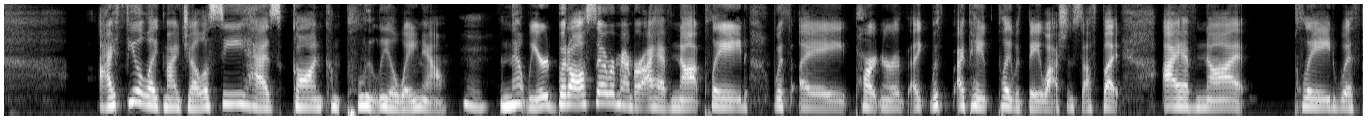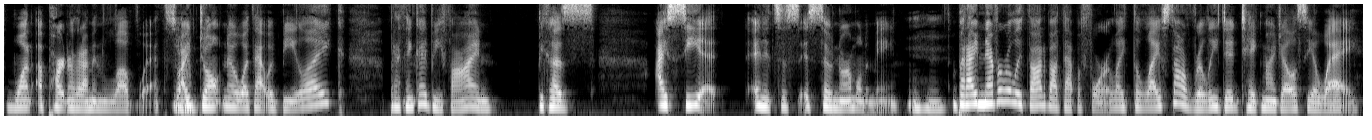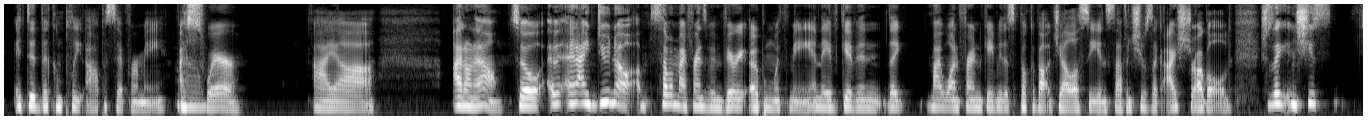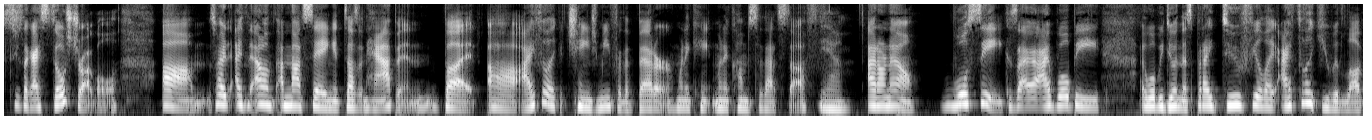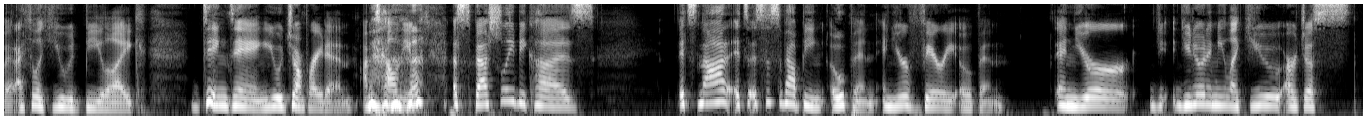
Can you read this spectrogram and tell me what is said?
I feel like my jealousy has gone completely away now. Isn't that weird? But also remember, I have not played with a partner like with I pay, play with Baywatch and stuff, but I have not played with one a partner that I'm in love with. So I don't know what that would be like, but I think I'd be fine because I see it and it's just, it's so normal to me. Mm-hmm. But I never really thought about that before. Like the lifestyle really did take my jealousy away. It did the complete opposite for me. I swear. I uh I don't know. So and I do know um, some of my friends have been very open with me and they've given like my one friend gave me this book about jealousy and stuff and she was like I struggled. She's like and she's she's like I still struggle. Um so I I, I don't I'm not saying it doesn't happen, but uh I feel like it changed me for the better when it came when it comes to that stuff. Yeah. I don't know. We'll see because I, I will be I will be doing this, but I do feel like I feel like you would love it. I feel like you would be like, ding ding, you would jump right in. I'm telling you, especially because it's not. It's it's just about being open, and you're very open, and you're you, you know what I mean. Like you are just.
